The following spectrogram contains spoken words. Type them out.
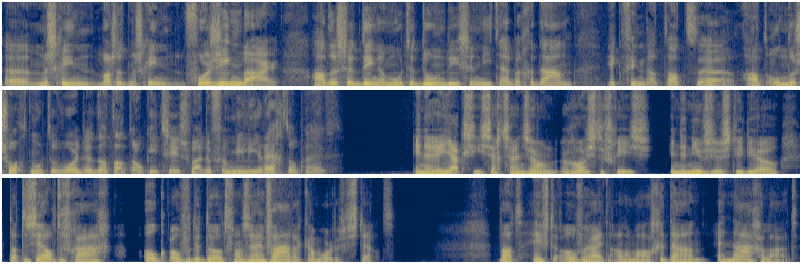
uh, misschien, was het misschien voorzienbaar? Hadden ze dingen moeten doen die ze niet hebben gedaan? Ik vind dat dat had onderzocht moeten worden. Dat dat ook iets is waar de familie recht op heeft. In een reactie zegt zijn zoon Royce de Vries in de Nieuwsuurstudio dat dezelfde vraag ook over de dood van zijn vader kan worden gesteld. Wat heeft de overheid allemaal gedaan en nagelaten?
